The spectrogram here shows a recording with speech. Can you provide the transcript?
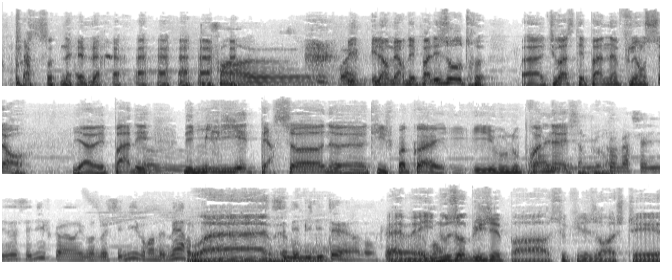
personnel. Enfin, euh, ouais. Il, il emmerdait pas les autres. Euh, tu vois, c'était pas un influenceur. Il y avait pas des, Euh. des milliers de personnes euh, qui, je sais pas quoi, ils, ils nous prenaient il, simplement. Il commercialisait ses livres quand. Il vendait ses livres hein, de merde. Ouais, C'est bon. débilité. Hein, donc, Ouais, euh, mais ils bon. nous obligeaient pas. Ceux qui les ont achetés,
